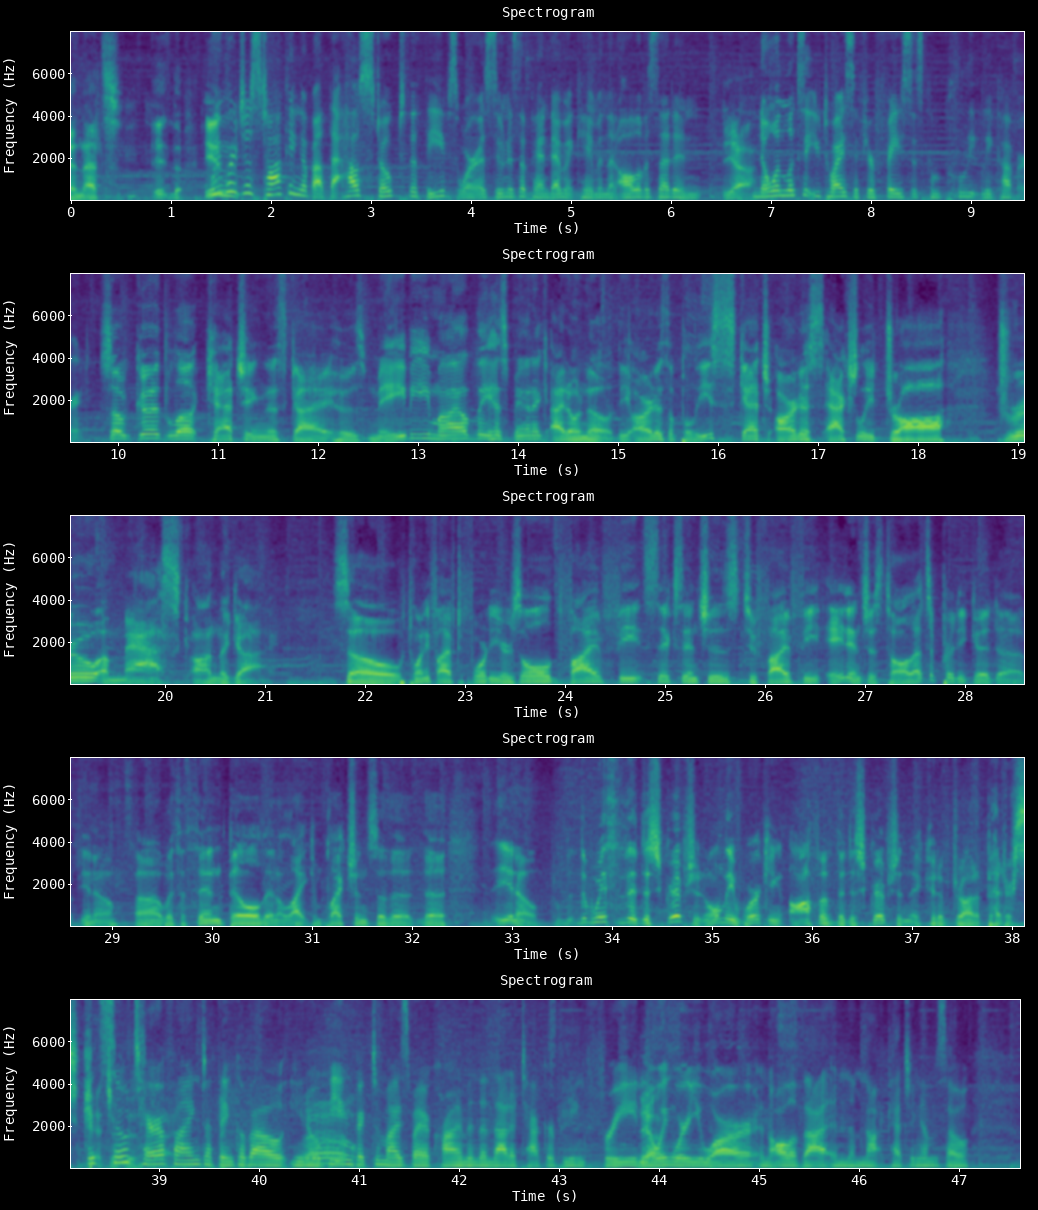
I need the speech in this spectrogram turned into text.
and that's it, we were just talking about that. How stoked the thieves were as soon as the pandemic came, and then all of a sudden, yeah. no one looks at you twice if your face is completely covered. So good luck catching this guy who's maybe mildly Hispanic. I don't know. The artist, the police sketch artists actually draw, drew a mask on the guy. So 25 to 40 years old, five feet six inches to five feet eight inches tall. That's a pretty good, uh, you know, uh, with a thin build and a light complexion. So the the you know, the, with the description, only working off of the description, they could have drawn a better sketch. It's so this guy. terrifying to think about, you know, Oh. being victimized by a crime and then that attacker being free, Yeah. knowing where you are and all of that, and them not catching him. So,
